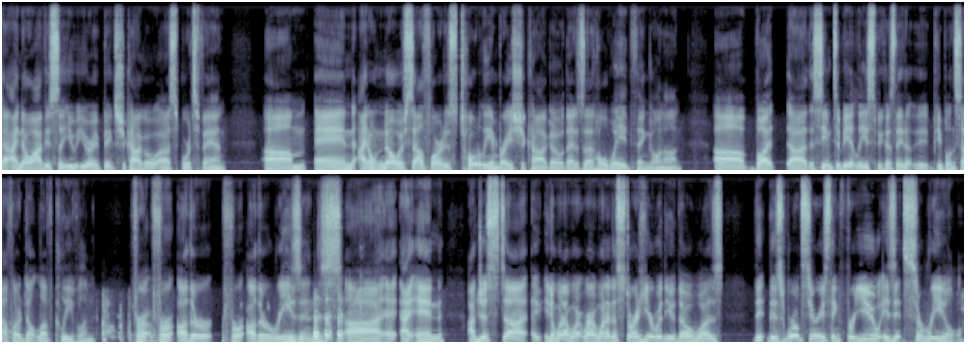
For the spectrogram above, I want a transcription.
I know. Obviously, you you're a big Chicago uh, sports fan, um, and I don't know if South Florida has totally embraced Chicago. That is that whole Wade thing going on. Uh, but uh, there seem to be at least because they people in South Florida don't love Cleveland for for other for other reasons. uh, I, and I'm just uh, you know what I where I wanted to start here with you though was th- this World Series thing for you. Is it surreal?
